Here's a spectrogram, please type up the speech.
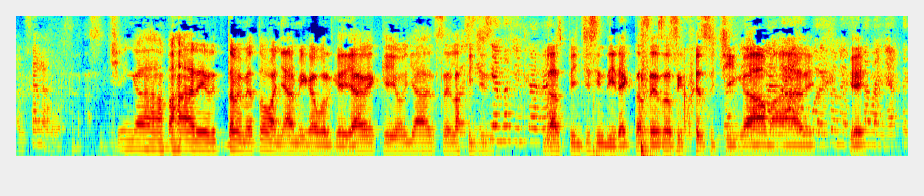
Alza la voz. Chinga madre, ahorita me meto a bañar, mija, porque ya ve que yo ya sé las Pues sí, pinches. sí cagado. Las pinches indirectas esas, hijo de su chingada madre. Por eso Que necesitas bañarte.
